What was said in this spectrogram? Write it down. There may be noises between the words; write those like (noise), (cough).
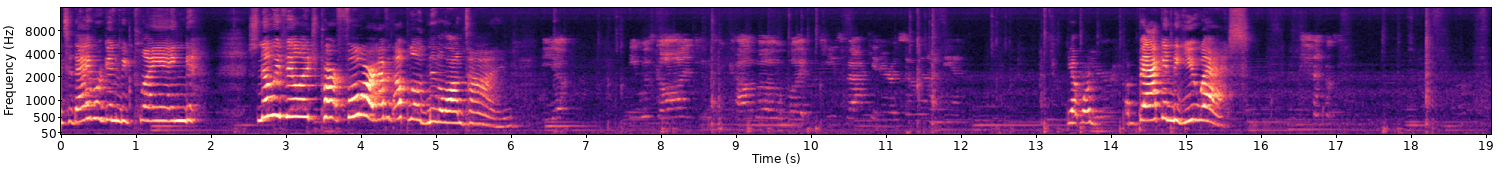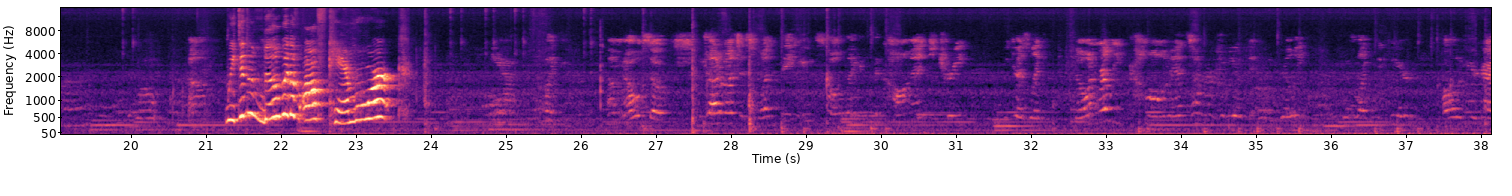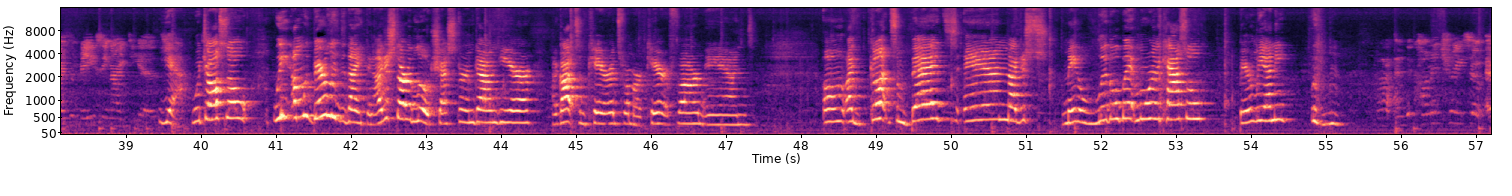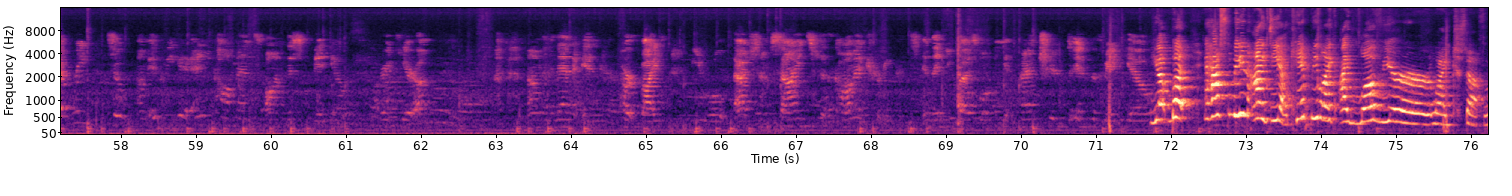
and today we're going to be playing Snowy Village Part 4. I haven't uploaded in a long time. Yep. He was gone. He was in Cabo, but he's back in Arizona, and Yep, we're I'm back in the U.S. well, um, We did a little bit of off-camera work. I just started a little chest room down here. I got some carrots from our carrot farm, and um, I got some beds, and I just made a little bit more of the castle. Barely any. (laughs)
